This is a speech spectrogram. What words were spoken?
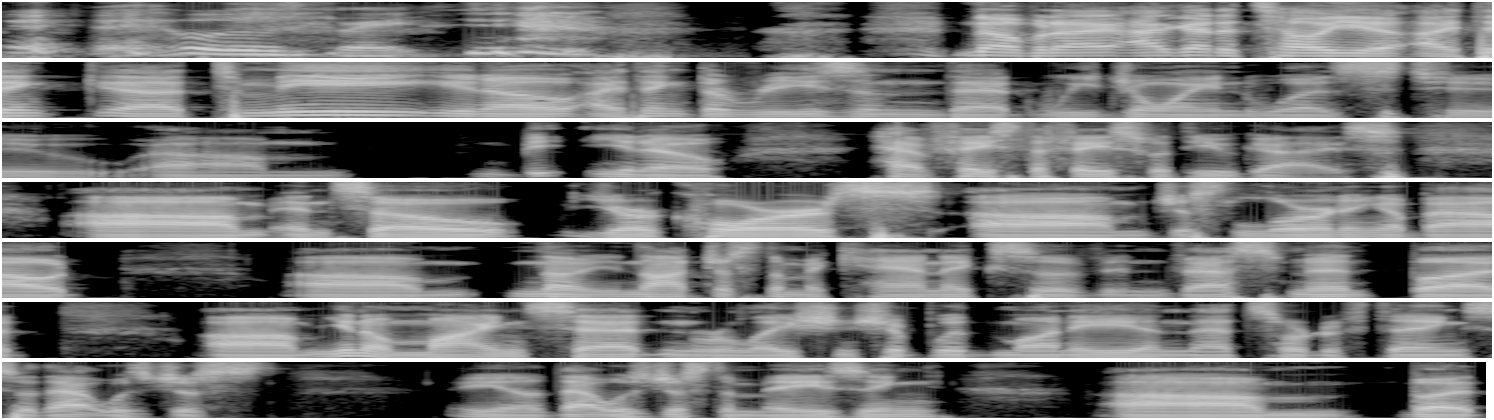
It was great no, but I, I got to tell you, I think uh, to me, you know, I think the reason that we joined was to, um, be, you know, have face to face with you guys. Um, and so your course, um, just learning about, um, no, not just the mechanics of investment, but um, you know, mindset and relationship with money and that sort of thing. So that was just, you know, that was just amazing. Um, but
